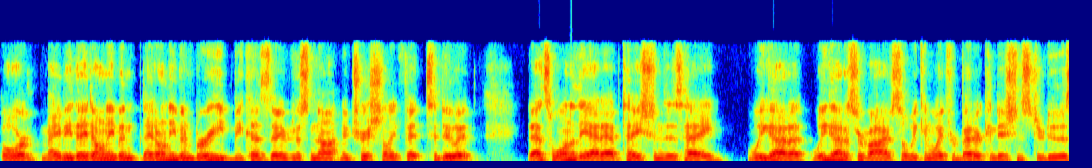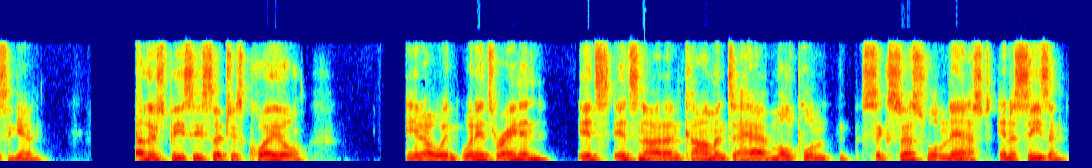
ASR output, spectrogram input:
or maybe they don't even they don't even breed because they're just not nutritionally fit to do it. That's one of the adaptations is hey we gotta we gotta survive so we can wait for better conditions to do this again. Other species such as quail you know when, when it's raining it's it's not uncommon to have multiple successful nests in a season.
